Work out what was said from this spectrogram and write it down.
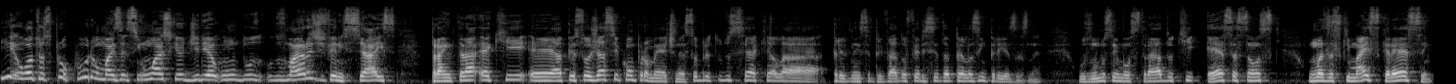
e outros procuram, mas assim, um acho que eu diria um dos, dos maiores diferenciais para entrar é que é, a pessoa já se compromete, né? Sobretudo se é aquela previdência privada oferecida pelas empresas, né? Os números têm mostrado que essas são as, uma das que mais crescem,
